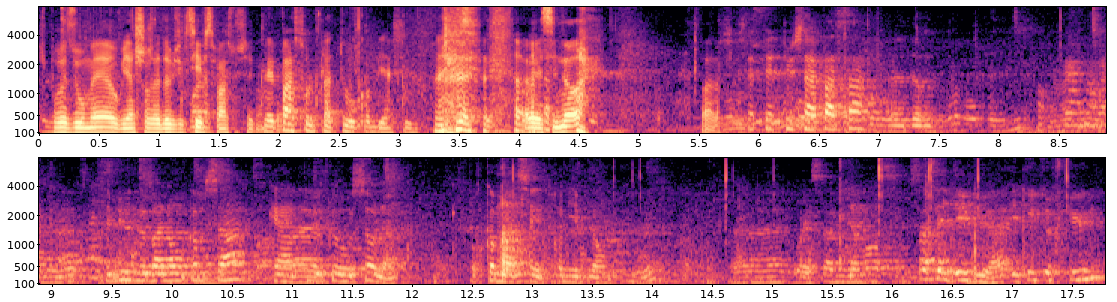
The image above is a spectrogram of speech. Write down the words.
Je pourrais zoomer ou bien changer d'objectif, c'est pas un souci. donc, mais pas sur le plateau, quoi, bien sûr. sinon. C'est peut-être plus sympa ça. de- C'est mieux le ballon comme ça qu'un peu qu'au sol. hein, pour commencer, le premier plan. Euh, ouais, ça évidemment, ça c'est le début. hein, et puis tu recules.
